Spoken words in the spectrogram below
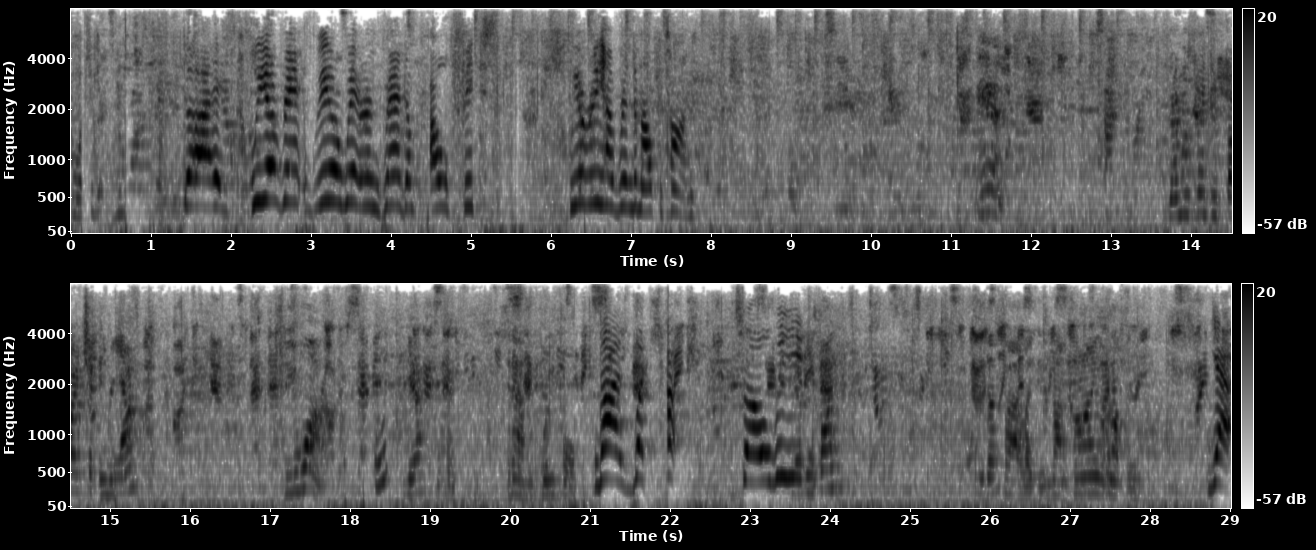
I want to You want chicken? guys. We are we are wearing random outfits. We already have random outfits on. And Grandma's making fried chicken. You want? Do you want? Mhm. Yeah? Okay. Sit down before you fall. Guys, what's up? So we having fun? See, that's how I like it. You're not crying or nothing. yeah,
